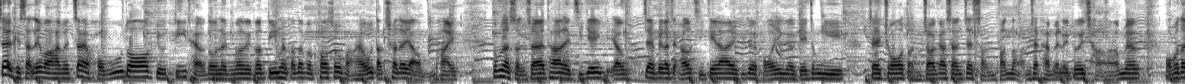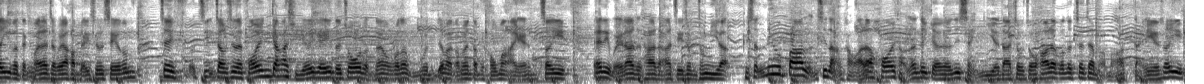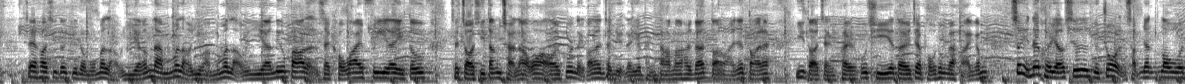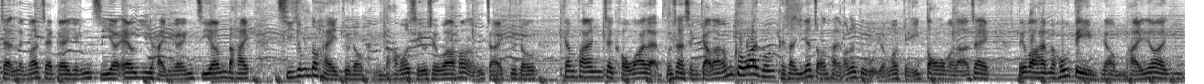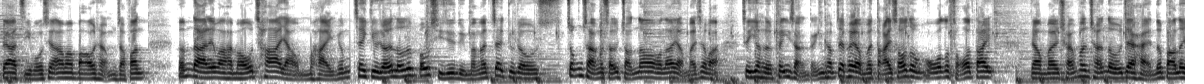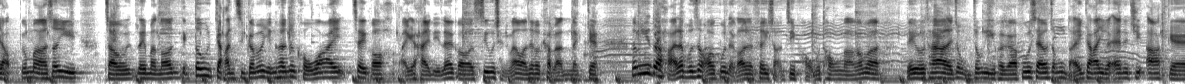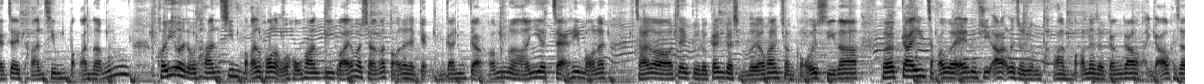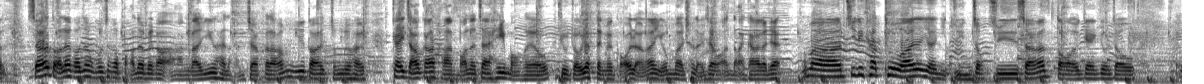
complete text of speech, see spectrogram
即係其實你話係咪真係好多叫 detail 到令我哋個點去覺得個 crossover 係好突出咧？又唔係，咁就純粹係睇下你自己有即係比較藉口自己啦。你中意火影嘅幾中意即係 Jordan，再加上即係純粉藍色係咪嚟到啲茶咁樣？我覺得呢個定位咧就比較合理少少。咁即係就算係火影加持咗嘅呢對 Jordan 咧，我覺得唔會因為咁樣特別好賣嘅。所以 anyway 啦，就睇下大家自己中唔中意啦。其實 New Balance 籃球鞋咧開頭咧都叫有啲誠意嘅，但係做做下咧覺得真真麻麻地嘅，所以。即係開始都叫做冇乜留意啊，咁但係冇乜留意還冇乜留意啊。New Balance Kawhi Free 咧亦都即係再次登場啦。哇，外觀嚟講咧就越嚟越平淡啦。去到一代還一代咧，呢代淨係好似一對即係普通嘅鞋咁。雖然咧佢有少少叫 Jordan 十一 Low 嗰隻另外一隻嘅影子啊，LE 系列嘅影子啊，咁但係始終都係叫做平淡咗少少啊。可能就係叫做跟翻即係 Kawhi 嘅本身嘅性格啦。咁 Kawhi 其實而家狀態嚟講都叫回用咗幾多㗎啦，即係你話係咪好掂又唔係，因為比較字母先啱啱爆場五十分。咁但係你話係咪好差又唔係，咁即係叫做一路都保持住聯盟嘅，即係叫做中上嘅水準咯。我覺得又唔係即係話即係一去到非常頂級，即係佢又唔係大鎖到個個都鎖低，又唔係搶分搶到即係係人都爆得入咁啊。所以就你問我，亦都間接咁樣影響咗 Kawhi 即係個鞋嘅系列呢個銷情啦，或者個吸引力嘅。咁呢對鞋咧本身外觀嚟講就非常之普通啊。咁啊，你要睇下你中唔中意佢嘅 Full Sail 中底加呢個 Energy Arc 嘅即係碳纖板啊。咁佢呢個碳纖板可能會好翻啲啩，因為上一代咧就極唔跟腳，咁啊呢一隻希望咧就喺個即係叫做跟腳程度有翻上改善啦。佢嘅雞爪嘅 NGR 咧就用碳板咧就更加難搞。其實上一代咧講真本身個板都係比較硬啦，已經係難着噶啦。咁呢代仲要係雞爪加碳板啊，真係希望佢有叫做一定嘅改良啦。如果唔係出嚟真係玩大家嘅啫。咁啊 GD Cut Two 啊一樣延續住上一代嘅叫做。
